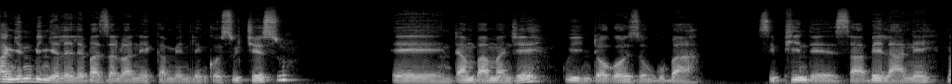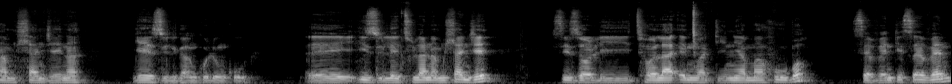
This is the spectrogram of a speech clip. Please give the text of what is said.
Anginibingelele bazalwane egameni lenkosi uJesu. Eh ntambama nje kuyintokozo ukuba siphinde sabelane namhlanje na ngezwi likaNkuluNkulu. Eh izwi lethu la namhlanje sizolithola encwadini yamahubo 77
